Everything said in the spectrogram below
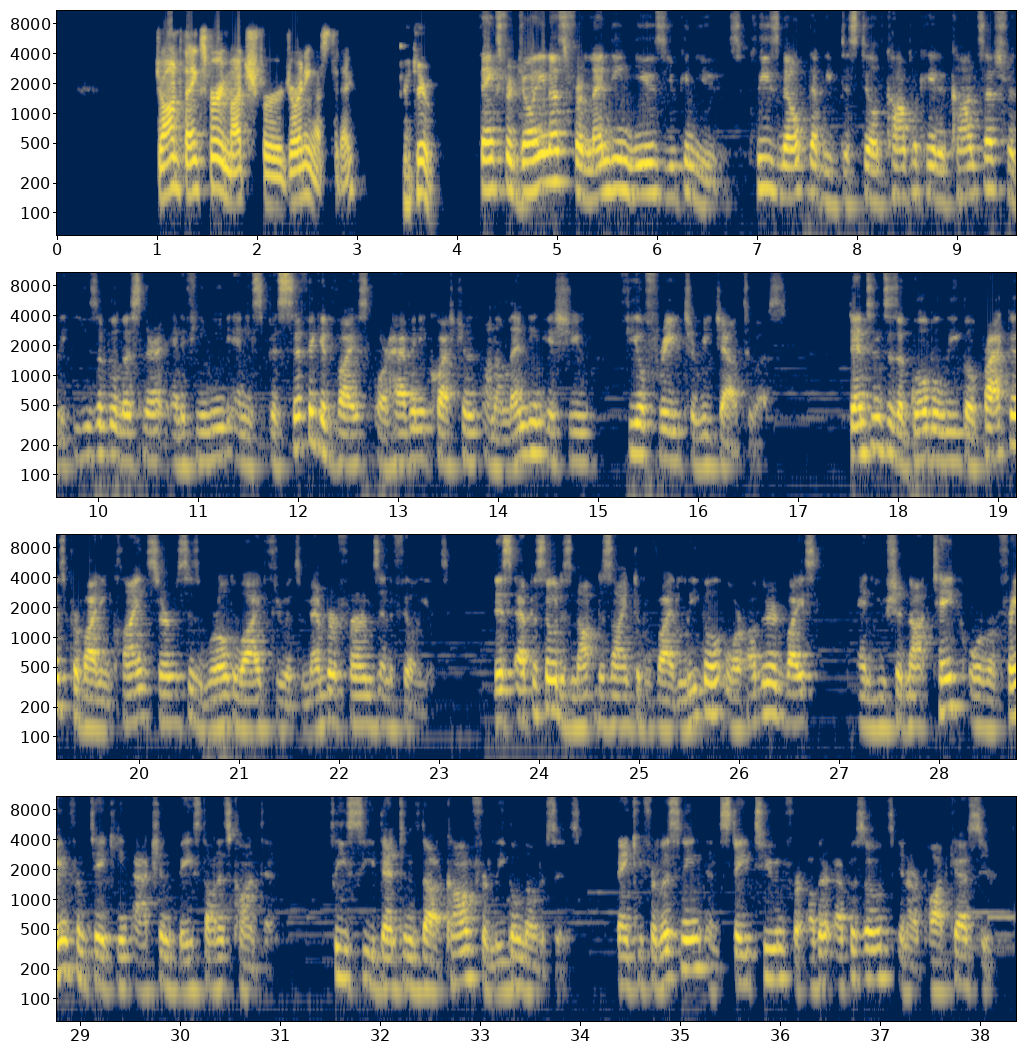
John, thanks very much for joining us today. Thank you. Thanks for joining us for Lending News You Can Use. Please note that we've distilled complicated concepts for the ease of the listener, and if you need any specific advice or have any questions on a lending issue, feel free to reach out to us. Dentons is a global legal practice providing client services worldwide through its member firms and affiliates. This episode is not designed to provide legal or other advice, and you should not take or refrain from taking action based on its content. Please see dentons.com for legal notices. Thank you for listening and stay tuned for other episodes in our podcast series.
